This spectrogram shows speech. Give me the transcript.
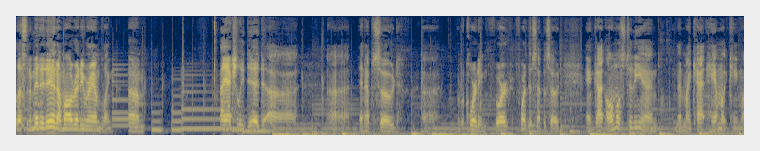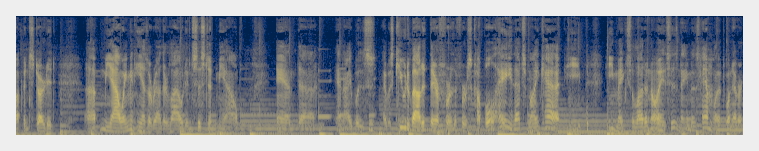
less than a minute in, I'm already rambling. Um, I actually did uh, uh, an episode, uh, a recording for for this episode, and got almost to the end, and then my cat Hamlet came up and started uh, meowing, and he has a rather loud, insistent meow, and uh, and I was I was cute about it there for the first couple. Hey, that's my cat. He he makes a lot of noise. His name is Hamlet, whatever.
